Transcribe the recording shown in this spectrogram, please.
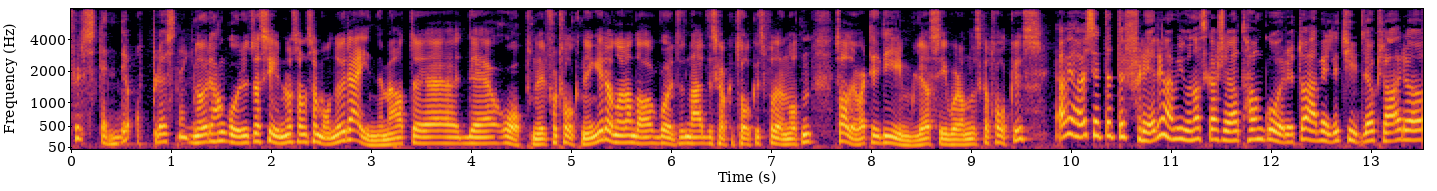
fullstendig oppløsning. Når han går ut og sier noe sånn, så må han jo regne med at det, det åpner for tolkninger. Og når han da går ut og nei, det skal ikke tolkes på den måten, så hadde det vært rimelig å si hvordan det skal tolkes. Ja, vi har jo sett dette flere ganger med Jonas Gahr Støre, at han går ut og er veldig tydelig og klar, og,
